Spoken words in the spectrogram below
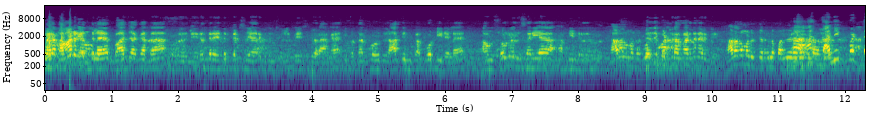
மேடம் தமிழகத்துல பாஜக தான் ஒரு நிரந்தர எதிர்க்கட்சியா இருக்குதுன்னு சொல்லி பேசிட்டு வராங்க. இப்ப தற்பொழுது அதிமுக போட்டியிடல. அவங்க சொல்றது சரியா அப்படின்றது நாடாளுமன்ற உறுதிப்படுத்துற மாதிரி தானே இருக்கு. நாடாளுமன்ற தேர்தலில் பல்வேறு தனிப்பட்ட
